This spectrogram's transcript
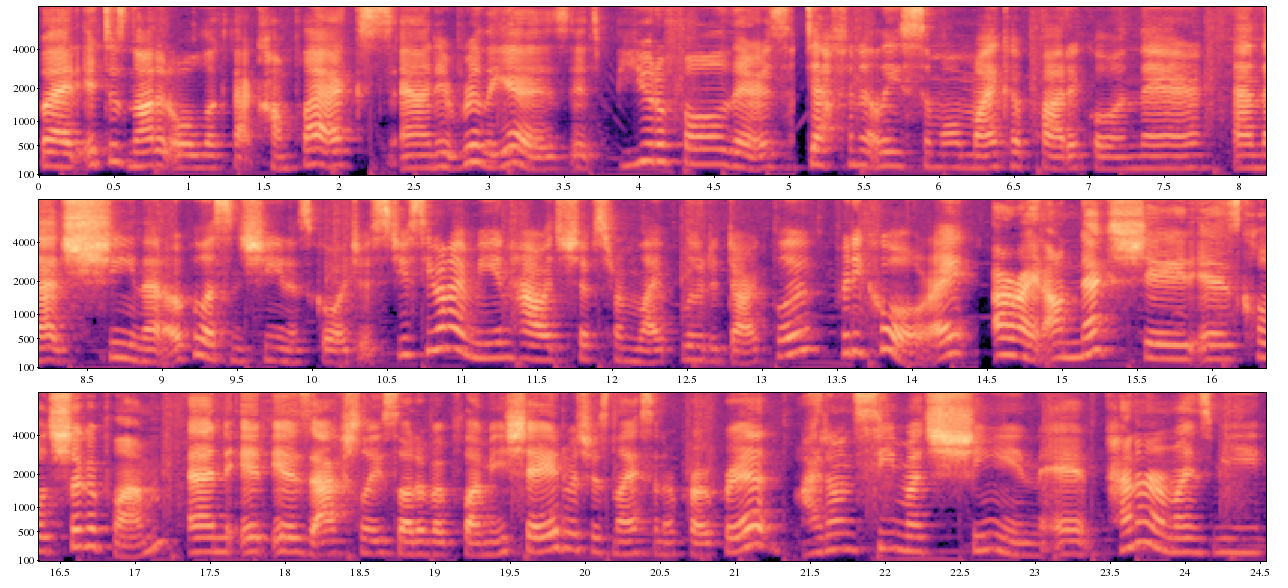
but it does not at all look that complex and it really is. It's beautiful. There's definitely some more mica particle in there and that sheen, that opalescent sheen is gorgeous. Do you see what I mean? How it shifts from light blue to dark blue? Pretty cool, right? All right, our next shade is called Sugar Plum and it is actually sort of a plummy shade, which is nice and appropriate. I don't see see much sheen. It kind of reminds me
